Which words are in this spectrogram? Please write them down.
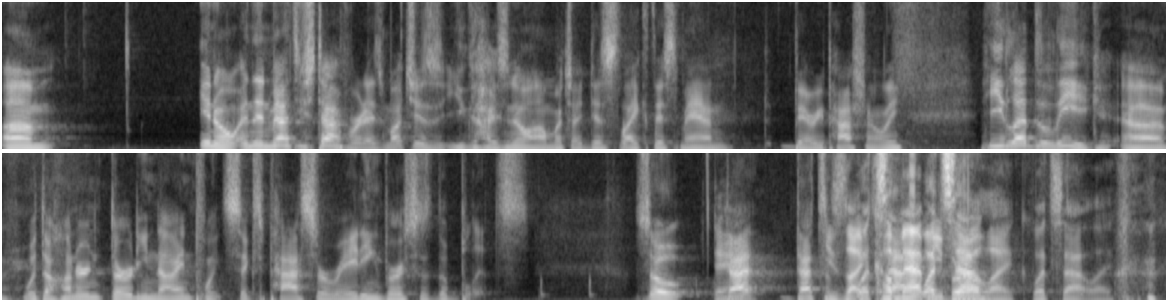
Um, you know, and then Matthew Stafford. As much as you guys know how much I dislike this man very passionately, he led the league uh, with 139.6 passer rating versus the blitz. So Damn. that that's a He's like, what's come that, at me, bro. that like? What's that like?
